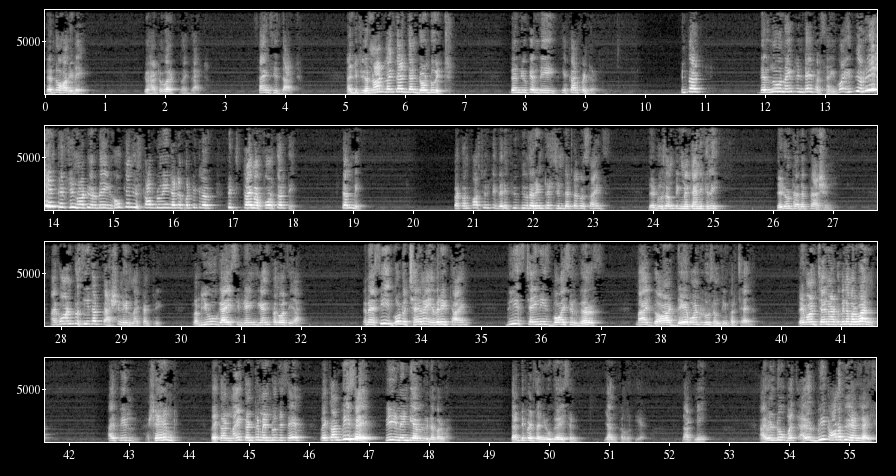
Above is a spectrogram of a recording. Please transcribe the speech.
There is no holiday. You have to work like that. Science is that. And if you are not like that, then don't do it. Then you can be a carpenter. In fact, there is no night and day for science. If you're really interested in what you're doing, how can you stop doing at a particular fixed time of 4.30? Tell me. But unfortunately, very few people are interested in that type of science. They do something mechanically. They don't have that passion. I want to see that passion in my country. From you guys in young, young fellows here. When I see go to China every time, these Chinese boys and girls, my God, they want to do something for China. They want China to be number one. I feel ashamed. Why can't my countrymen do the same? Why can't we say we in India will be number one? That depends on you guys and young fellows here, not me. I will do much. I will beat all of you young guys.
